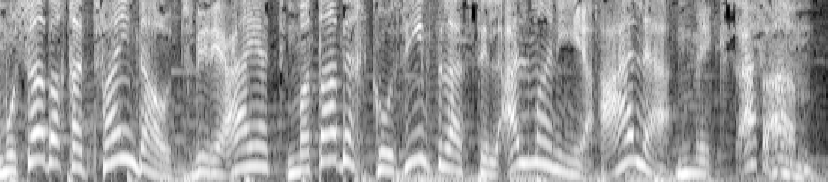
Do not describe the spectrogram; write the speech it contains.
مسابقة Find Out برعاية مطابخ Cuisine Plus الألمانية على Mix FM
